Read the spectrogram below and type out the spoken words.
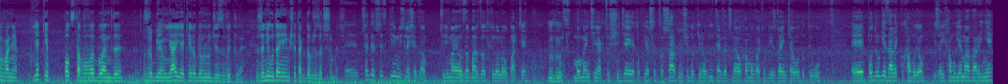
Podsumowanie. Jakie podstawowe błędy zrobiłem ja i jakie robią ludzie zwykle? Że nie udaje im się tak dobrze zatrzymać. E, Przede wszystkim źle siedzą, czyli mają za bardzo odchylone oparcie. Mhm. Więc w momencie jak coś się dzieje, to pierwsze co szarpią się do kierownicy, jak zaczynają hamować, odjeżdża im ciało do tyłu. E, Po drugie za lekko hamują. Jeżeli hamujemy awaryjnie,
